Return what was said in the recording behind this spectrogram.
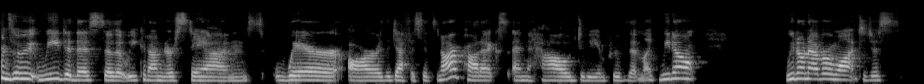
and so we, we did this so that we could understand where are the deficits in our products and how do we improve them. Like we don't we don't ever want to just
